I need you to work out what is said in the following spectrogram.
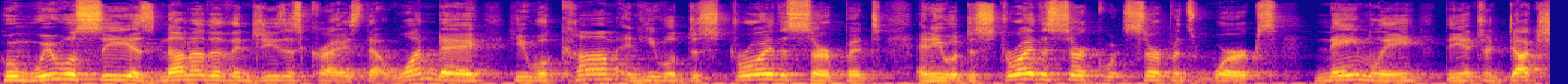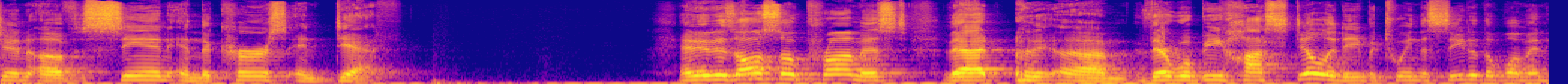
whom we will see is none other than Jesus Christ, that one day he will come and he will destroy the serpent and he will destroy the serpent's works, namely the introduction of sin and the curse and death. And it is also promised that um, there will be hostility between the seed of the woman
